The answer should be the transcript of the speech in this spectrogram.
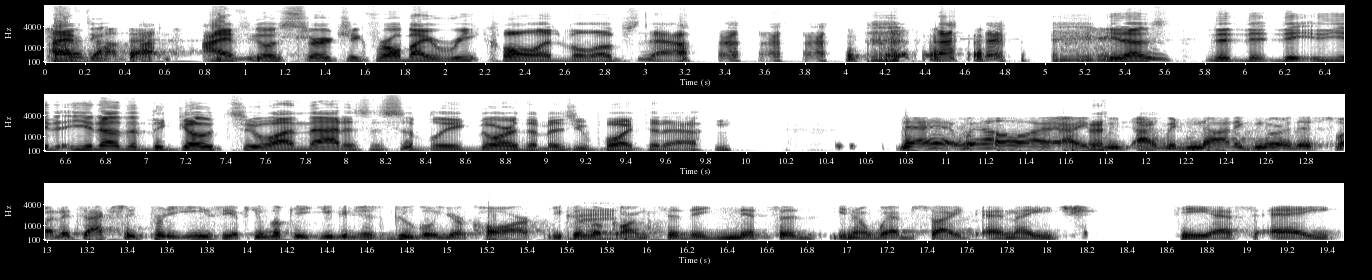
I have to, about that. I have to go searching for all my recall envelopes now. you know, the, the, the, you, you know that the go-to on that is to simply ignore them, as you pointed out. That, well, I, I would I would not ignore this one. It's actually pretty easy. If you look at, you can just Google your car. You can look onto the NHTSA, you know, website, NHTSA,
